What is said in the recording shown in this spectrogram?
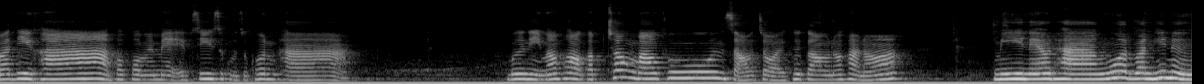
วัสดีค่ะพ่อพ่อแม่แม่เอฟซีสุขุมสุขคนค่ะ มือหนีมาพอกับช่องเบาทุนสาวจอยคือเก่าเนาะค่ะเนาะ มีแนวทางงวดวันที่หนึ่ง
